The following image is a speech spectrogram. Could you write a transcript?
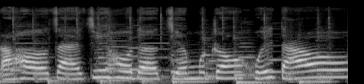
然后在今后的节目中回答哦。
